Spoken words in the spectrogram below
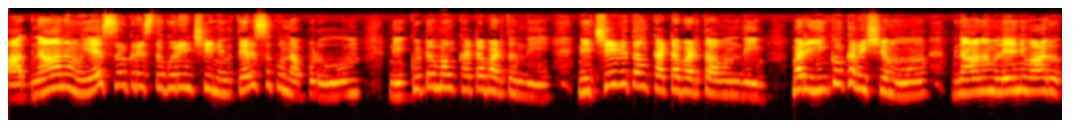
ఆ జ్ఞానం యేసుక్రీస్తు గురించి నువ్వు తెలుసుకున్నప్పుడు నీ కుటుంబం కట్టబడుతుంది నీ జీవితం కట్టబడతా ఉంది. మరి ఇంకొక విషయము జ్ఞానం లేని వారు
